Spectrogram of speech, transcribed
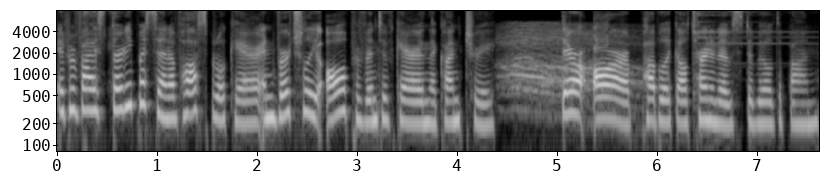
it provides 30% of hospital care and virtually all preventive care in the country. There are public alternatives to build upon.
